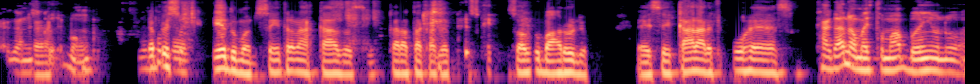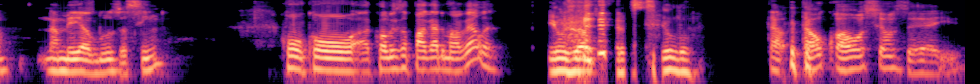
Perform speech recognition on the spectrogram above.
Cagar no escuro é bom. Já Muito pensou bom. que medo, mano? Você entra na casa assim, o cara tá cagando no escuro, só o barulho. Aí você, caralho, que porra é essa? Cagar não, mas tomar banho no, na meia luz assim. Com, com, a, com a luz apagada e uma vela? E um estilo. Tal, tal qual o seu Zé aí.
